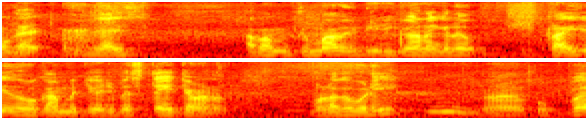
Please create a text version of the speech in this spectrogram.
ഓക്കെ ഗൈസ് അപ്പം ചുമ്മാ വീട്ടിൽ ഇരിക്കുകയാണെങ്കിൽ ട്രൈ ചെയ്ത് നോക്കാൻ പറ്റിയ ഒരു ബെസ്റ്റ് ഐറ്റമാണ് മുളക് പൊടി ഉപ്പ്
